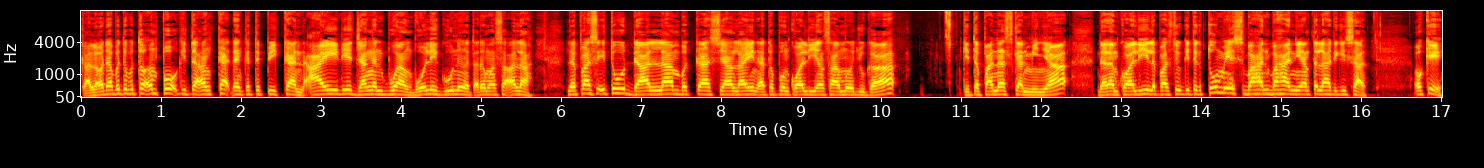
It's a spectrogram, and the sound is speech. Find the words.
Kalau dah betul-betul empuk, kita angkat dan ketepikan. Air dia jangan buang. Boleh guna, tak ada masalah. Lepas itu, dalam bekas yang lain ataupun kuali yang sama juga, kita panaskan minyak dalam kuali. Lepas tu, kita tumis bahan-bahan yang telah dikisar. Okey,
